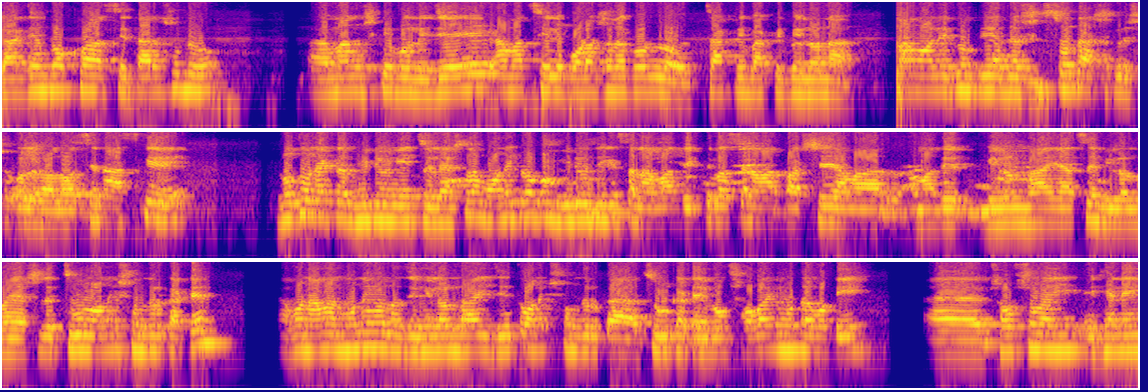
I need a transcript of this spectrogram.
গার্জিয়ান পক্ষ আছে, তারা শুধু মানুষকে বলি যে আমার ছেলে পড়াশোনা করল, চাকরি বাকরি পেল না। আলাইকুম, প্রিয় দর্শক শ্রোতা, আশা করি সকলে ভালো আছেন। আজকে নতুন একটা ভিডিও নিয়ে চলে আসলাম। অনেক রকম ভিডিও দেখেছেন, আমার দেখতে পাচ্ছেন, আমার পাশে আমার, আমাদের মিলন ভাই আছে। মিলন ভাই আসলে চুল অনেক সুন্দর কাটেন এখন আমার মনে হলো যে, মিলন ভাই যেহেতু অনেক সুন্দর চুল কাটে এবং সবাই মোটামুটি সবসময় এখানেই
